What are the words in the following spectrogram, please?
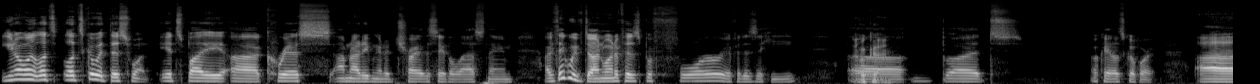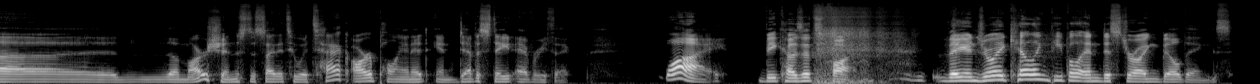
You know what? Let's let's go with this one. It's by uh, Chris. I'm not even going to try to say the last name. I think we've done one of his before. If it is a he. Okay. Uh, but okay, let's go for it. Uh, the Martians decided to attack our planet and devastate everything. Why? Because it's fun. they enjoy killing people and destroying buildings.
